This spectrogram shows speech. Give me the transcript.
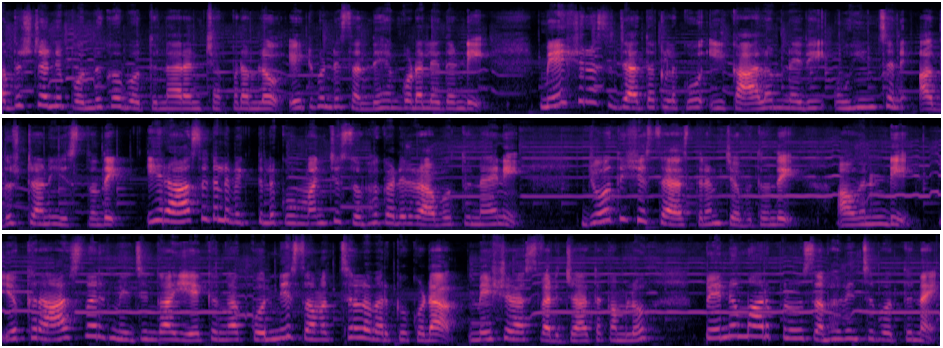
అదృష్టాన్ని పొందుకోబోతున్నారని చెప్పడంలో ఎటువంటి సందేహం కూడా లేదండి. మేషరాశి జాతకులకు ఈ కాలం అనేది ఊహించని అదృష్టాన్ని ఇస్తుంది. ఈ రాశి గల వ్యక్తులకు మంచి శుభకడలు రాబోతున్నాయని జ్యోతిష శాస్త్రం చెబుతుంది. అవునండి ఈ యొక్క రాశి వారికి నిజంగా ఏకంగా కొన్ని సంవత్సరాల వరకు కూడా మేషరాశి వారి జాతకంలో పెను మార్పులు సంభవించబోతున్నాయి.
